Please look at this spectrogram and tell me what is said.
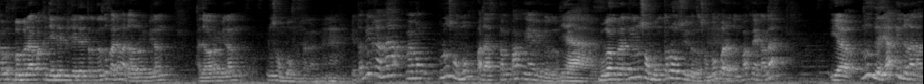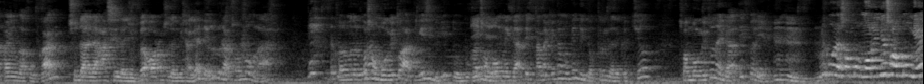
be- beberapa kejadian-kejadian tertentu kadang ada orang bilang ada orang bilang lu sombong misalkan. Mm-mm. ya tapi karena memang lu sombong pada tempatnya gitu loh. Ya bukan berarti lu sombong terus gitu loh sombong pada tempatnya. Karena ya lu udah yakin dengan apa yang lu lakukan sudah ada hasilnya juga orang sudah bisa lihat ya lu udah sombong lah. Eh kalau menurut gua sombong itu artinya sih begitu bukan Iya. sombong negatif. Karena kita mungkin didoktrin dari kecil sombong itu negatif kali ya. Mm-mm. lu udah sombong Mourinho sombong ya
